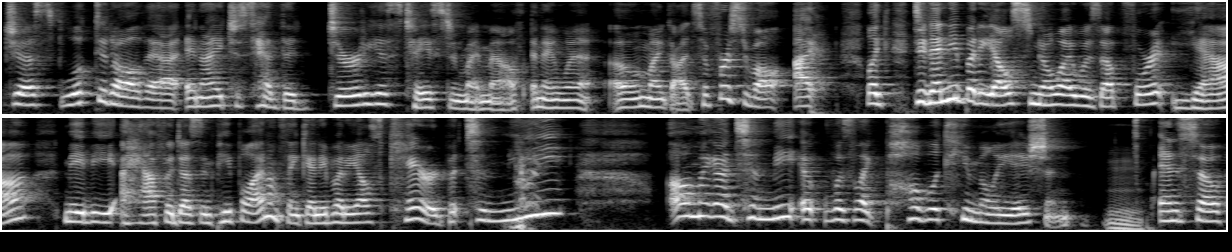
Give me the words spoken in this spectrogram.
just looked at all that and I just had the dirtiest taste in my mouth and I went, Oh my God. So first of all, I like, did anybody else know I was up for it? Yeah. Maybe a half a dozen people. I don't think anybody else cared, but to me, oh my God, to me, it was like public humiliation. Mm. And so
